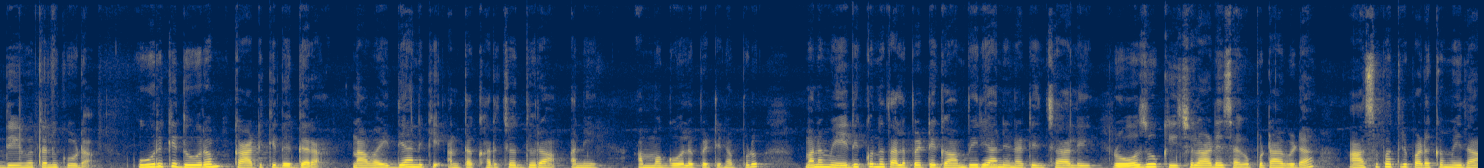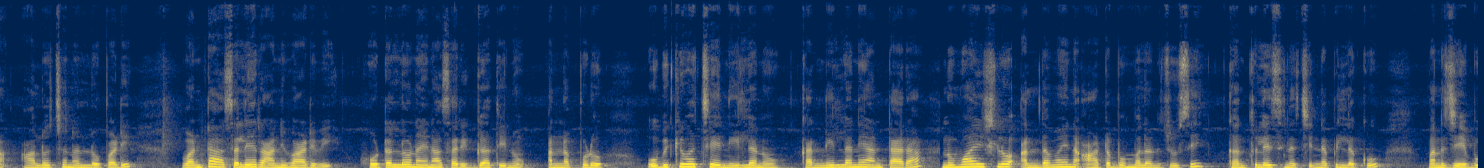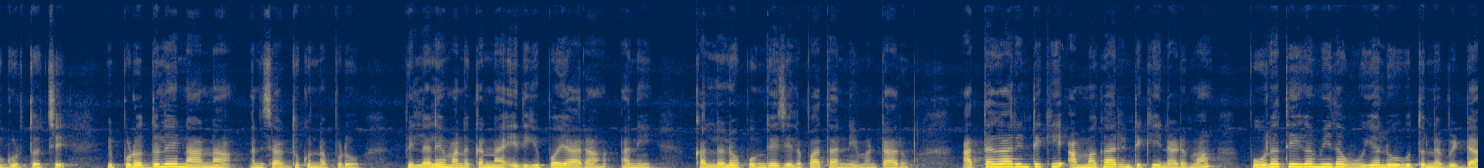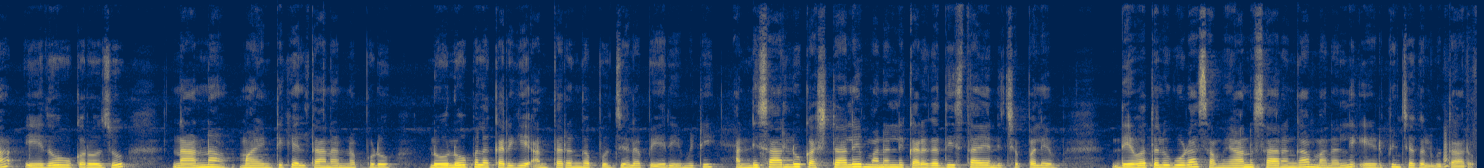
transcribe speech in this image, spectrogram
దేవతలు కూడా. ఊరికి దూరం కాటికి దగ్గర. నా వైద్యానికి అంత ఖర్చొద్దురా అని అమ్మ గోల పెట్టినప్పుడు మనం ఏ దిక్కున తలపెట్టి గాంభీర్యాన్ని నటించాలి? రోజూ కీచులాడే సగపుటావిడ ఆసుపత్రి పడక మీద ఆలోచనల్లో పడి వంట అసలే రానివాడివి. హోటల్లోనైనా సరిగ్గా తిను అన్నప్పుడు ఉబికి వచ్చే నీళ్ళను కన్నీళ్ళనే అంటారా? నుమాయిష్లో అందమైన ఆట బొమ్మలను చూసి గంతులేసిన చిన్నపిల్లకు మన జేబు గుర్తొచ్చి ఇప్పుడు వద్దులే నాన్న అని సర్దుకున్నప్పుడు పిల్లలే మనకన్నా ఎదిగిపోయారా అని కళ్ళలో పొంగే జలపాతాన్ని ఏమంటారు అత్తగారింటికి అమ్మగారింటికి నడుమ పూలతీగ మీద ఊయలూగుతున్న బిడ్డ ఏదో ఒకరోజు నాన్న మా ఇంటికి వెళ్తానన్నప్పుడు లోపల కరిగే అంతరంగపు జల పేరేమిటి? అన్నిసార్లు కష్టాలే మనల్ని కరగదీస్తాయని చెప్పలేం. దేవతలు కూడా సమయానుసారంగా మనల్ని ఏడిపించగలుగుతారు.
